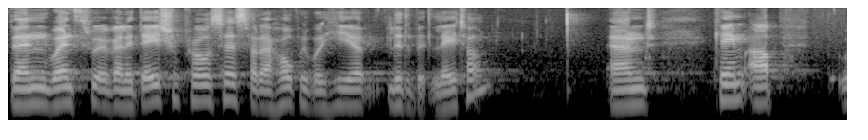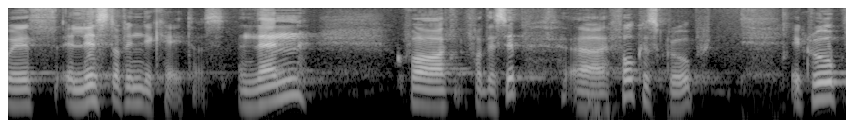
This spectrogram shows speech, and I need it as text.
then went through a validation process that I hope we will hear a little bit later, and came up with a list of indicators. And then for, for the SIP uh, focus group, a group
